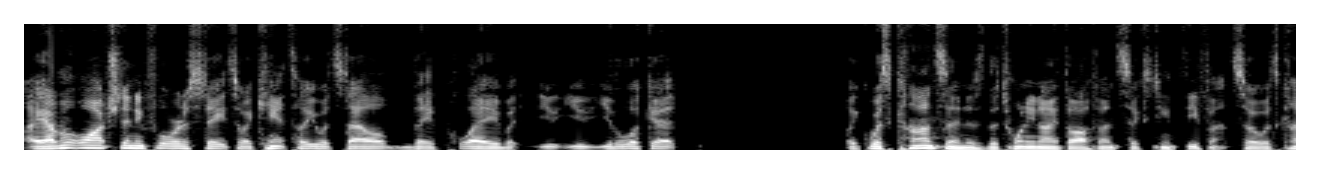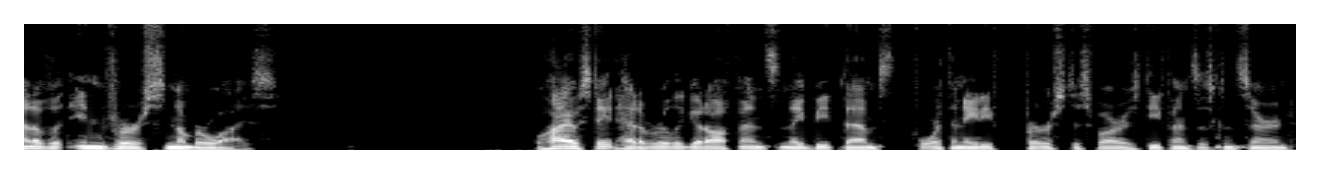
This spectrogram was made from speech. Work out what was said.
I haven't watched any Florida State, so I can't tell you what style they play, but you, you, you look at like Wisconsin is the 29th offense, 16th defense. So it's kind of an inverse number wise. Ohio State had a really good offense and they beat them fourth and 81st as far as defense is concerned.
